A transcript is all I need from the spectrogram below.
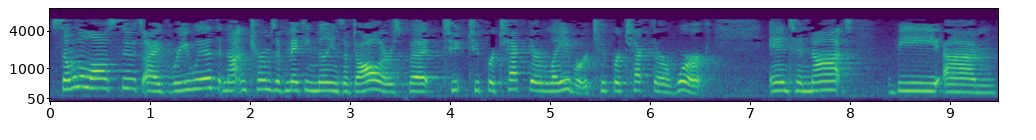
Some of the lawsuits I agree with, not in terms of making millions of dollars, but to, to protect their labor, to protect their work, and to not be um,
